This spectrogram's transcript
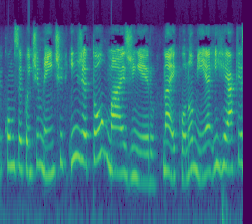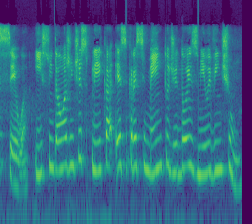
consequentemente, injetou mais dinheiro na economia e reaqueceu-a. Isso, então, a gente explica esse crescimento de 2021.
